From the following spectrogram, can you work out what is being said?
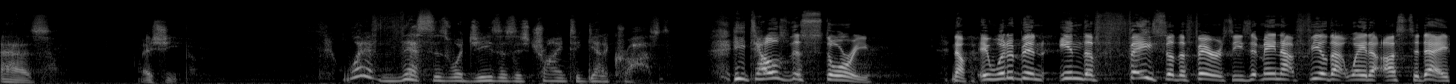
as a sheep. What if this is what Jesus is trying to get across? He tells this story now, it would have been in the face of the Pharisees. It may not feel that way to us today.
